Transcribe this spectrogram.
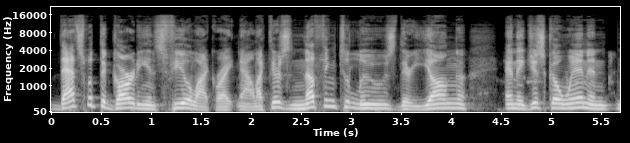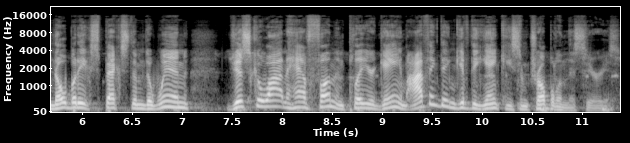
That's what the Guardians feel like right now. Like there's nothing to lose. They're young and they just go in and nobody expects them to win. Just go out and have fun and play your game. I think they can give the Yankees some trouble in this series.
